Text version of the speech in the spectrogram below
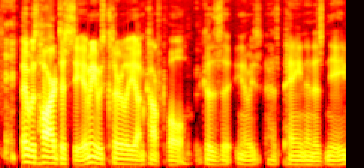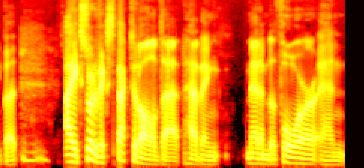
it was hard to see. I mean, he was clearly uncomfortable because uh, you know he has pain in his knee. But Mhm. I sort of expected all of that, having met him before and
